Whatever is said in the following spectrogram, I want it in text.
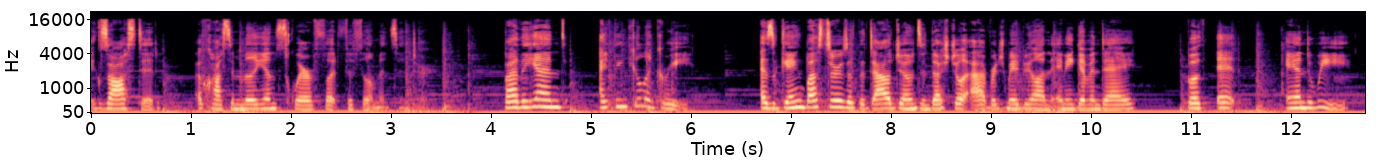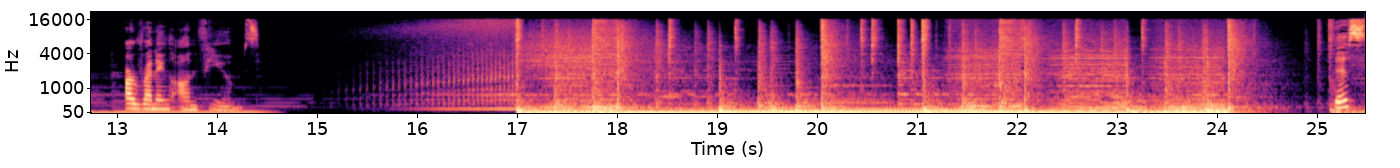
exhausted, across a million square foot fulfillment center. By the end, I think you'll agree. As gangbusters as the Dow Jones Industrial Average may be on any given day, both it and we are running on fumes. This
